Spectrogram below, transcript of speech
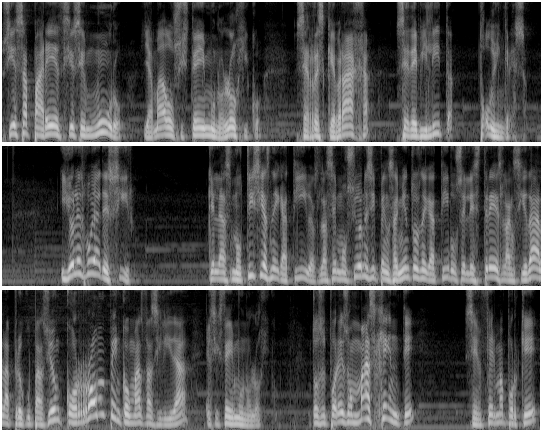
Si esa pared, si ese muro llamado sistema inmunológico se resquebraja, se debilita, todo ingresa. Y yo les voy a decir que las noticias negativas, las emociones y pensamientos negativos, el estrés, la ansiedad, la preocupación, corrompen con más facilidad el sistema inmunológico. Entonces por eso más gente se enferma porque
